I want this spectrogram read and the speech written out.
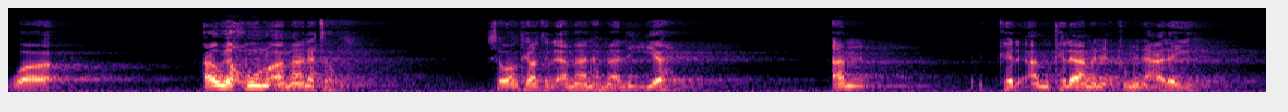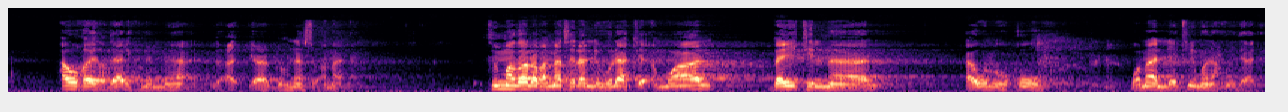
و أو يخون أمانته سواء كانت الأمانة مالية أم أم كلاما يأتمن عليه أو غير ذلك مما يعده الناس أمانة. ثم ضرب مثلا لولاة أموال بيت المال أو الوقوف ومال اليتيم ونحو ذلك.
